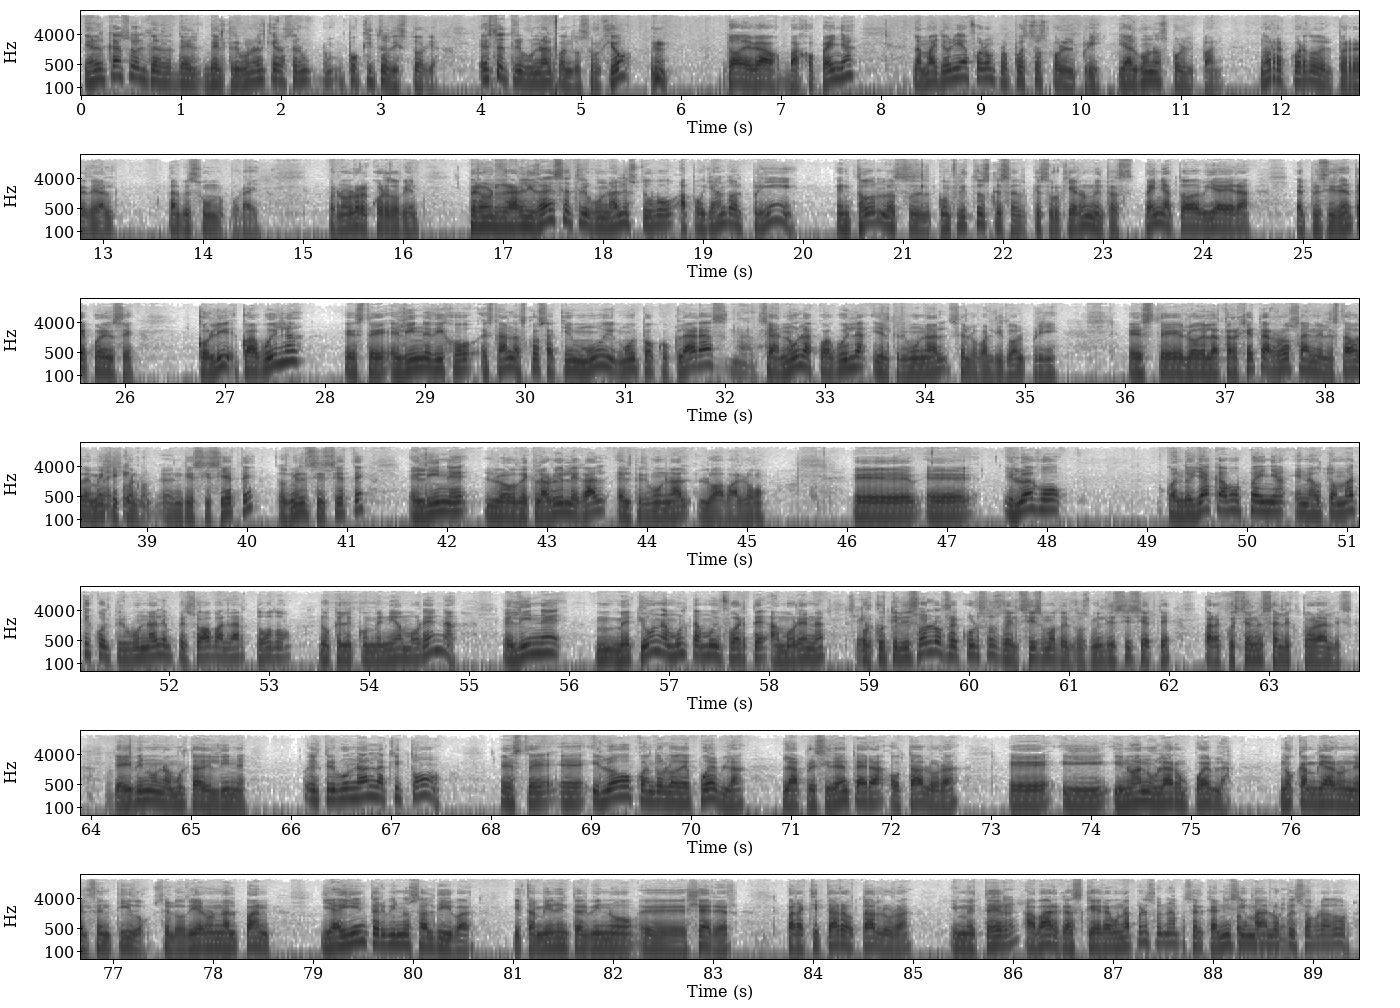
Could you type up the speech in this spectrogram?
En el caso del, del, tribunal quiero hacer un poquito de historia. Este tribunal cuando surgió, todavía bajo Peña, la mayoría fueron propuestos por el PRI y algunos por el PAN. No recuerdo del PRD, tal vez uno por ahí, pero no lo recuerdo bien. Pero en realidad ese tribunal estuvo apoyando al PRI en todos los eh, conflictos que, que surgieron mientras Peña todavía era el presidente. Acuérdense, Coahuila este, el INE dijo, están las cosas aquí muy, muy poco claras, se anula Coahuila y el tribunal se lo validó al PRI. Este, lo de la tarjeta rosa en el Estado de México, En, 17, 2017, el INE lo declaró ilegal, el tribunal lo avaló. Eh, eh, y luego, cuando ya acabó Peña, en automático el tribunal empezó a avalar todo lo que le convenía a Morena. El INE metió una multa muy fuerte a Morena porque utilizó los recursos del sismo del 2017 para cuestiones electorales. Y ahí vino una multa del INE. El tribunal la quitó. Este, eh, y luego cuando lo de Puebla, la presidenta era Otálora eh, y, no anularon Puebla, no cambiaron el sentido, se lo dieron al PAN. Y ahí intervino Saldívar y también intervino eh, Scherer para quitar a Otálora y meter a Vargas, que era una persona cercanísima a López Obrador.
